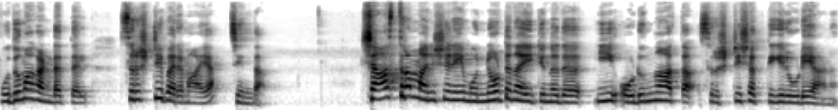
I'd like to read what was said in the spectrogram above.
പുതുമ കണ്ടെത്തൽ സൃഷ്ടിപരമായ ചിന്ത. ശാസ്ത്രം മനുഷ്യനെ മുന്നോട്ട് നയിക്കുന്നത് ഈ ഒടുങ്ങാത്ത സൃഷ്ടിശക്തിയിലൂടെയാണ്.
